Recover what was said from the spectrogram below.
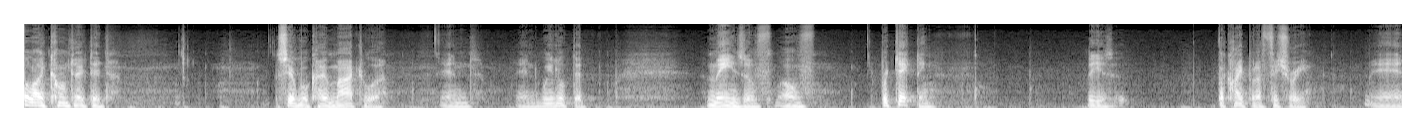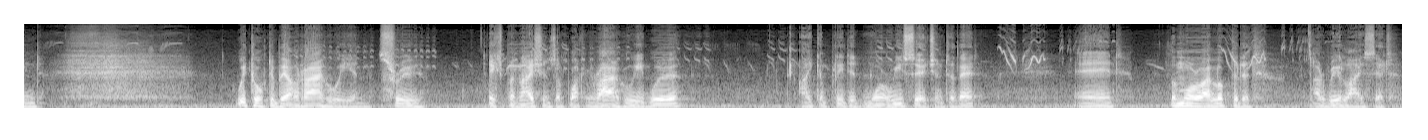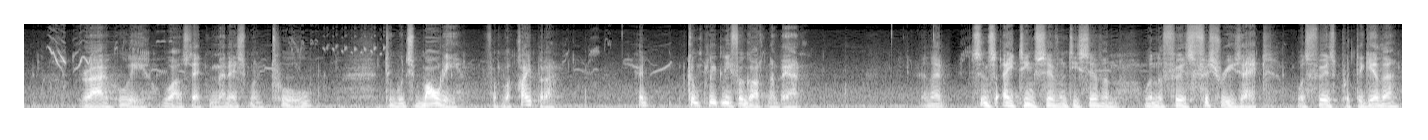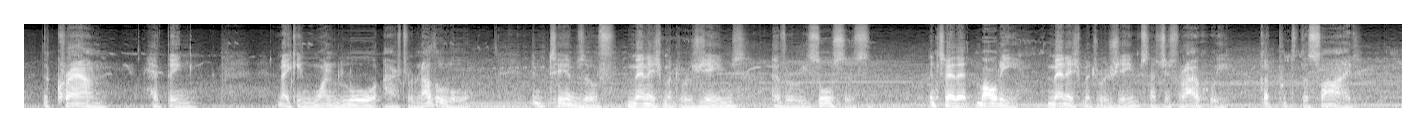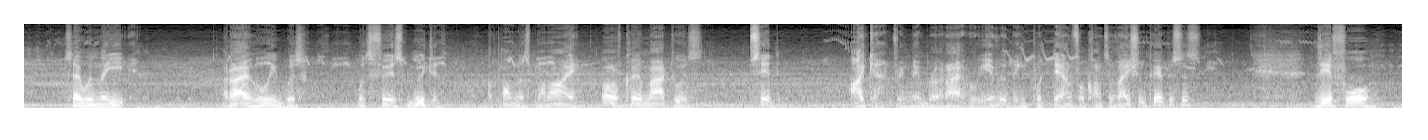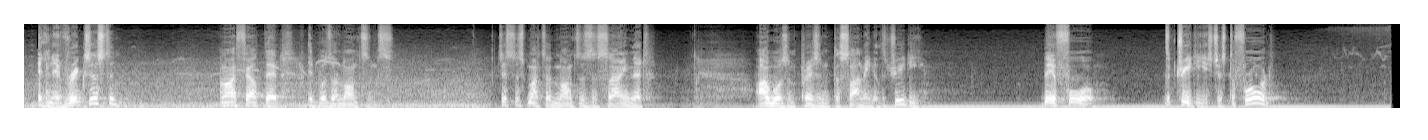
Well, I contacted several kaumatua and, and we looked at means of, of protecting these, the kaipara fishery. And we talked about rahui and through explanations of what rahui were I completed more research into that. And the more I looked at it I realised that rahui was that management tool to which Māori from the kaipara had completely forgotten about and that since 1877 when the first Fisheries Act was first put together the Crown have been making one law after another law in terms of management regimes over resources. And so that Māori management regime, such as Rahui, got put to the side. So when the Rahui was, was first mooted upon this marae, a lot of kaumatuas said, I can't remember a ever being put down for conservation purposes. Therefore, it never existed. And I felt that it was a nonsense. Just as much a nonsense as saying that I wasn't present at the signing of the treaty. Therefore, the treaty is just a fraud.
